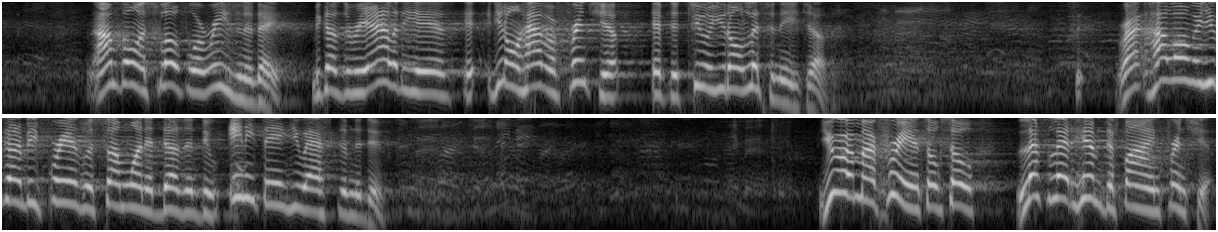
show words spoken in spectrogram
I'm going slow for a reason today because the reality is it, you don't have a friendship if the two of you don't listen to each other. Right? How long are you going to be friends with someone that doesn't do anything you ask them to do? You are my friend, so so let's let him define friendship.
